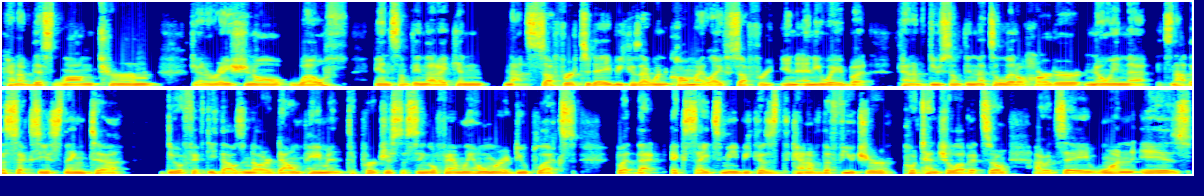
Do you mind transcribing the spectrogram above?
kind of this long term generational wealth and something that I can not suffer today because I wouldn't call my life suffering in any way, but kind of do something that's a little harder, knowing that it's not the sexiest thing to do a $50,000 down payment to purchase a single family home or a duplex. But that excites me because kind of the future potential of it. So I would say one is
